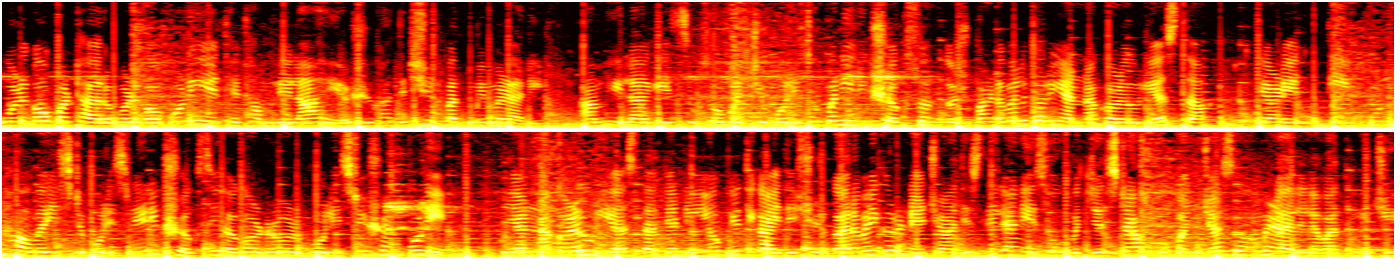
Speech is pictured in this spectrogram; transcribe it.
वडगाव पठार वडगाव पुणे येथे थांबलेला आहे अशी खात्रीशीर बातमी मिळाली. आम्ही लागेच सोबतचे पोलीस उपनिरीक्षक संतोष भांडवलकर यांना कळवली असता त्याने ती पुन्हा वरिष्ठ पोलीस निरीक्षक Sinhagad road police station Pune यांना कळवली असता त्यांनी योग्य ती कायदेशीर कारवाई करण्याचे आदेश दिल्याने सोबतचे स्टाफ व पंचासह मिळालेल्या बातमीची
